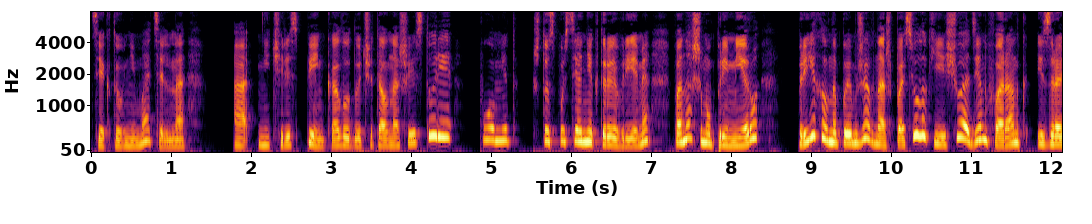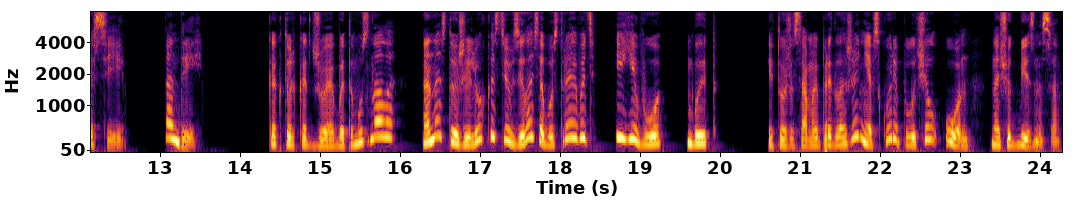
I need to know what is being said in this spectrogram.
Те, кто внимательно, а не через пень-колоду читал наши истории, помнят, что спустя некоторое время, по нашему примеру, приехал на ПМЖ в наш поселок еще один фаранг из России – Андрей. Как только Джой об этом узнала, она с той же легкостью взялась обустраивать и его быт. И то же самое предложение вскоре получил он насчет бизнеса.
